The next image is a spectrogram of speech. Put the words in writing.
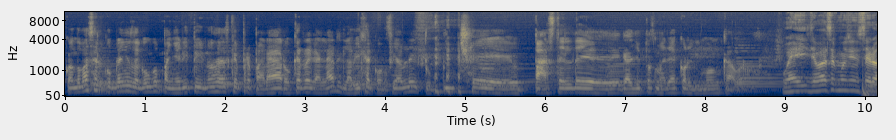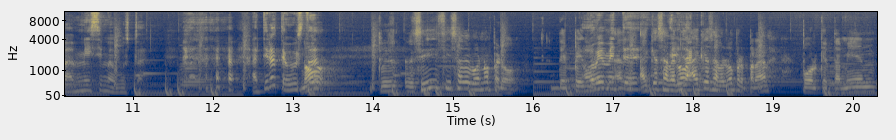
cuando vas al cumpleaños de algún compañerito y no sabes qué preparar o qué regalar, y la vieja confiable y tu pinche pastel de galletas María con limón, cabrón. Güey, yo voy a ser muy sincero, a mí sí me gusta. ¿A ti no te gusta? No, pues sí, sí sabe bueno, pero depende. Obviamente, Hay que saberlo, la- hay que saberlo preparar porque también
